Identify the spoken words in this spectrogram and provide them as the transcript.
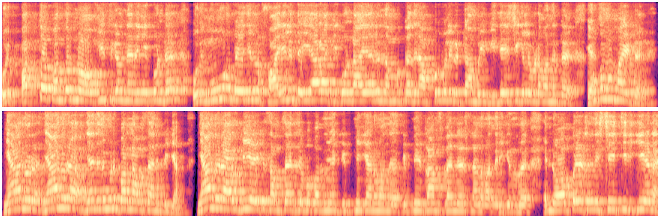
ഒരു പത്തോ പന്ത്രണ്ടോ ഓഫീസുകൾ നിരങ്ങിക്കൊണ്ട് ഒരു നൂറ് പേജിലുള്ള ഫയൽ തയ്യാറാക്കിക്കൊണ്ടായാലും നമുക്ക് അതിന് അപ്രൂവൽ കിട്ടാൻ പോയി. വിദേശികൾ ഇവിടെ വന്നിട്ട്. സുഗമമായിട്ട് ഞാനൊരു ഞാനൊരു ഞാൻ ഇതും കൂടി പറഞ്ഞ് അവസാനിപ്പിക്കാം. ഞാനൊരു അറബിയായിട്ട് സംസാരിച്ചപ്പോൾ പറഞ്ഞു ഞാൻ കിഡ്നിക്കാണ് വന്ന് കിഡ്നി ട്രാൻസ്പ്ലാന്റേഷൻ ആണ് വന്നിരിക്കുന്നത്. എന്റെ ഓപ്പറേഷൻ നിശ്ചയിച്ചിരിക്കുകയാണ്.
